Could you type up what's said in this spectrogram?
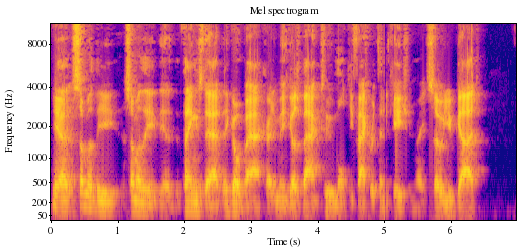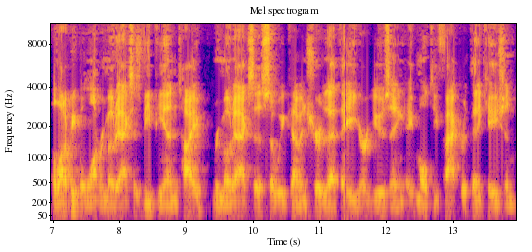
yeah, some of the some of the, the, things that they go back, right? I mean, it goes back to multi-factor authentication, right? So you've got a lot of people want remote access, VPN type remote access. So we kind of ensure that they are using a multi-factor authentication.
